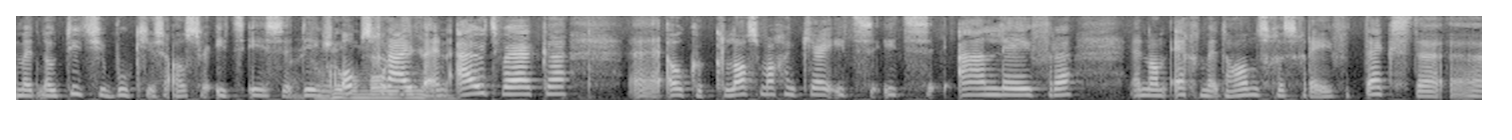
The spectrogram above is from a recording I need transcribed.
met notitieboekjes, als er iets is, dingen opschrijven en uitwerken. Uh, elke klas mag een keer iets, iets aanleveren. En dan echt met handgeschreven teksten uh,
